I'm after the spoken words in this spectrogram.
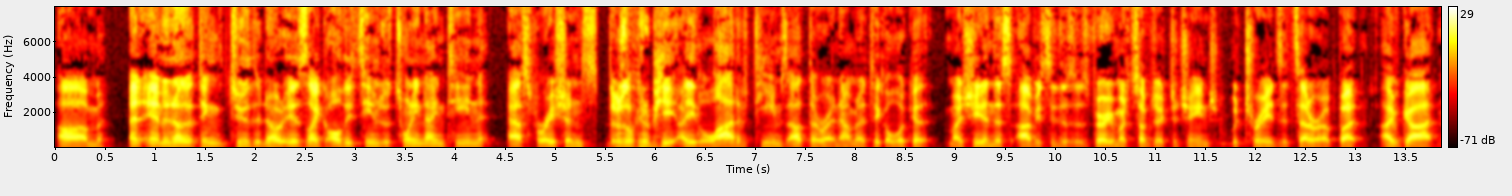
Um, and, and another thing too to note is like all these teams with 2019 aspirations. There's going to be a lot of teams out there right now. I'm going to take a look at my sheet, and this obviously this is very much subject to change with trades, etc. But I've got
